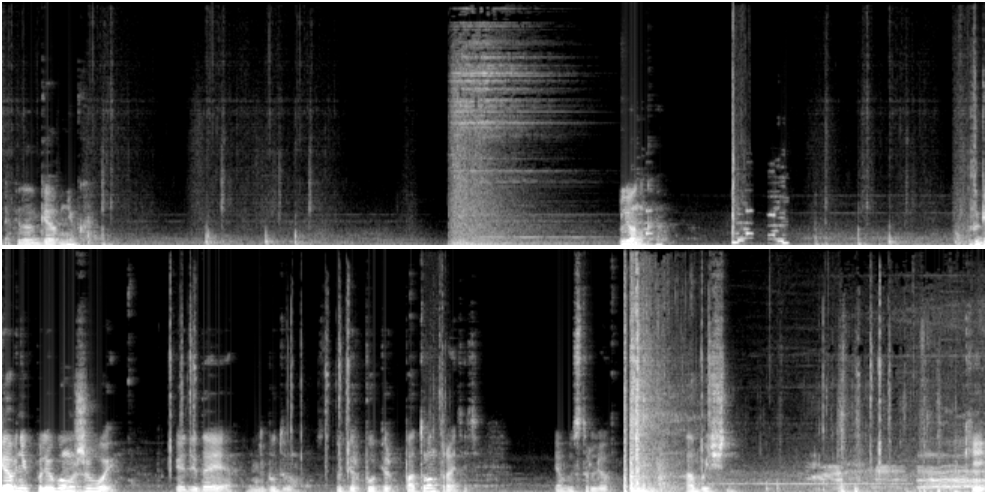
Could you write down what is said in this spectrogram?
Так, этот говнюк. Пленка. Этот говнюк по-любому живой. Погоди, да я не буду супер-пупер патрон тратить. Я выстрелю обычно. Окей.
